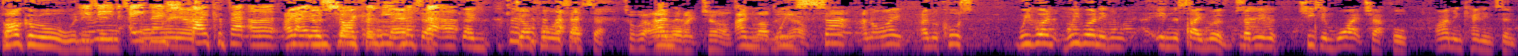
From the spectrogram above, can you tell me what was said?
bugger all. In You his mean ain't no striker uh, better Ain't than no John striker better than John Paul Mateta. Talk about And- ironic chance. And Bloody we hell. sat, and I, and of course, we weren't, we weren't even in the same room. So we were, she's in Whitechapel, I'm in Kennington,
